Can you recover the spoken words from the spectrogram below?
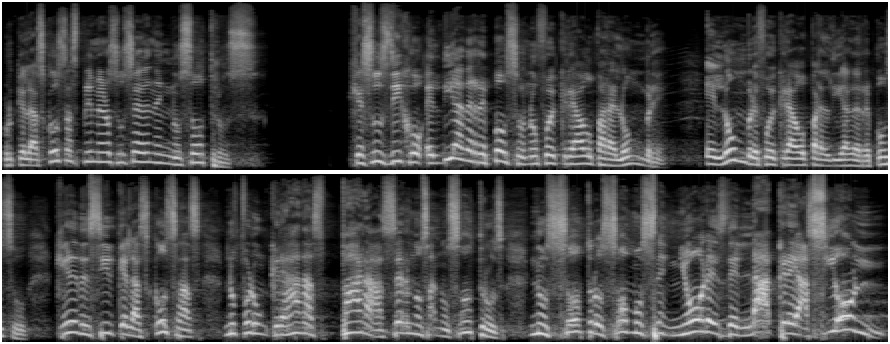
Porque las cosas primero suceden en nosotros. Jesús dijo, el día de reposo no fue creado para el hombre, el hombre fue creado para el día de reposo. Quiere decir que las cosas no fueron creadas para hacernos a nosotros. Nosotros somos señores de la creación.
